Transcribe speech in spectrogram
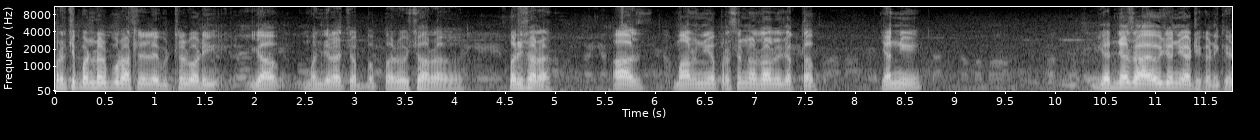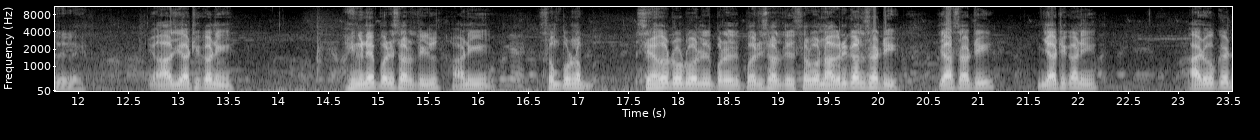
प्रति पंढरपूर असलेल्या विठ्ठलवाडी या मंदिराच्या प- परिसर परिसरात आज माननीय प्रसन्नदादा जगताप यांनी यज्ञाचं आयोजन या ठिकाणी केलेलं आहे. आज या ठिकाणी हिंगणे परिसरातील आणि संपूर्ण सिंह रोडवरील परि परिसरातील सर्व नागरिकांसाठी यासाठी या ठिकाणी ॲडव्होकेट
